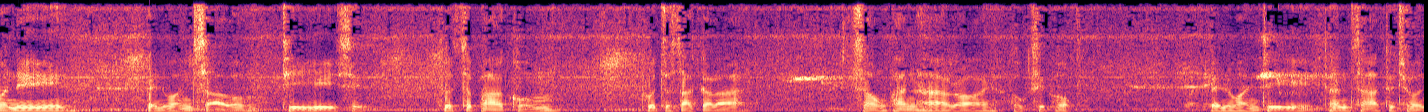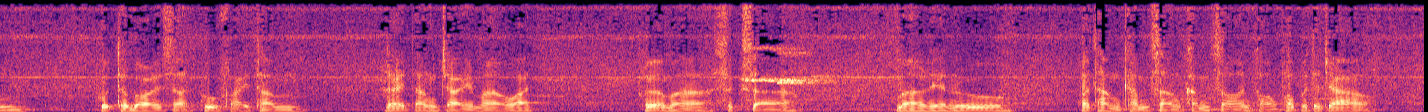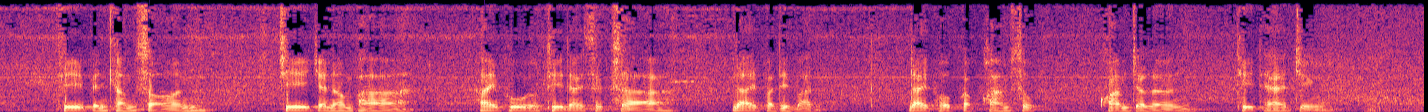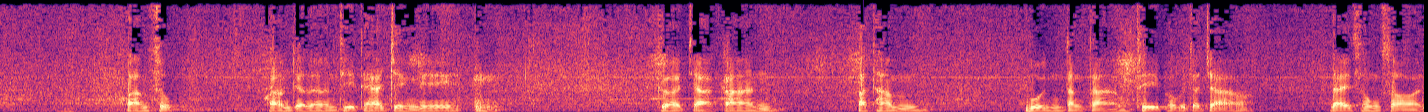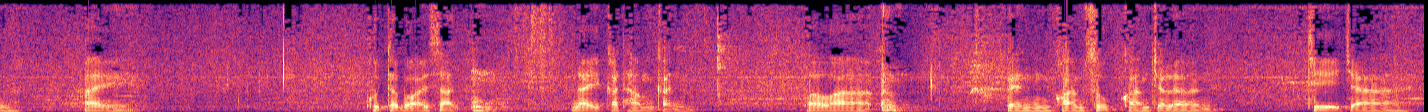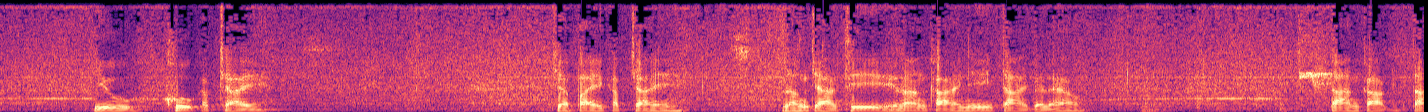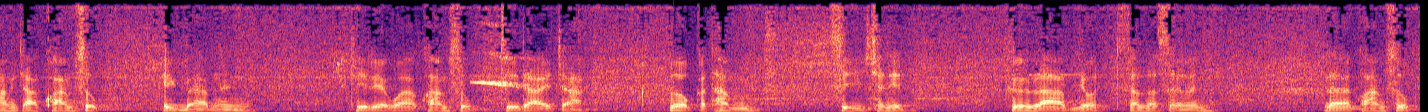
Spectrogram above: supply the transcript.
วันนี้เป็นวันเสาร์ที่ 20 พฤษภาคม พุทธศักราช 2566 เป็นวันที่ท่านสาธุชน พุทธบริษัทผู้ฝ่ายธรรม ได้ตั้งใจมาวัด เพื่อมาศึกษา มาเรียนรู้พระธรรมคำสั่งคำสอนของพระพุทธเจ้า ที่เป็นคำสอนที่จะนำพาให้ผู้ที่ได้ศึกษาได้ปฏิบัติ ได้พบกับความสุข ความเจริญที่แท้จริง ความสุข ความเจริญที่แท้จริงนี้ เกิดจากการกระทำบุญต่างๆ ที่พระพุทธเจ้าได้ทรงสอนให้ พุทธบริษัทได้กระทำกัน เพราะว่าเป็นความสุขความเจริญ ที่จะอยู่คู่กับใจ จะไปกับใจ หลังจากที่ร่างกายนี้ตายไปแล้ว ต่างกับต่างจากความสุขอีกแบบหนึ่ง ที่เรียกว่าความสุขที่ได้จากโลกกระทำสี่ชนิด คือลาบยศสรรเสริญ และความสุข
